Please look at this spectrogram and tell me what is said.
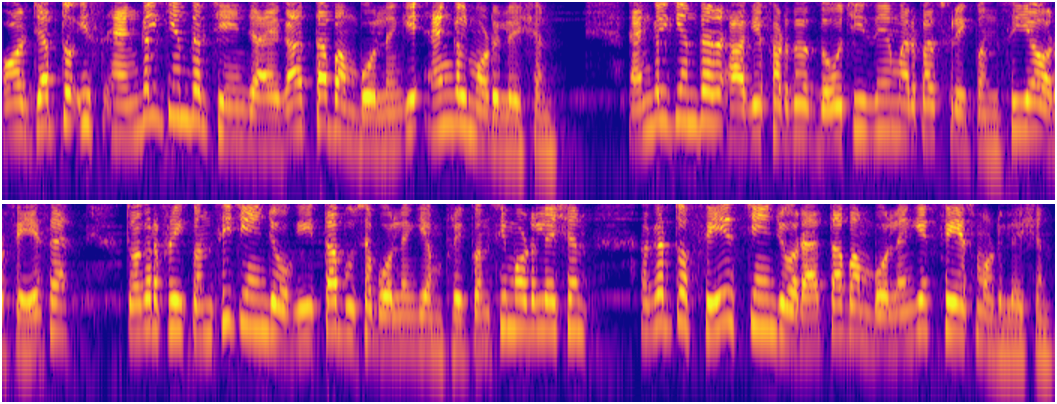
और जब तो इस एंगल के अंदर चेंज आएगा, तब हम बोलेंगे एंगल मॉड्यूलेशन एंगल के अंदर आगे फर्दर दो चीज़ें हमारे पास फ्रीक्वेंसी है और फेस है. तो अगर फ्रीक्वेंसी चेंज होगी, तब उसे बोलेंगे हम फ्रीक्वेंसी मॉड्यूलेशन अगर तो फेस चेंज हो रहा है, तब हम बोलेंगे फेस मॉड्यूलेशन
